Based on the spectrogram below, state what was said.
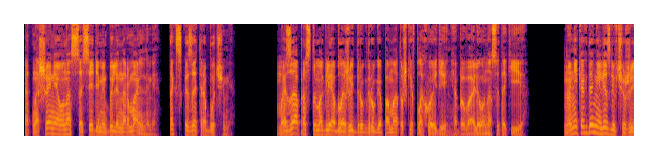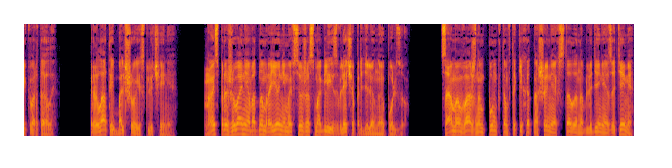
Отношения у нас с соседями были нормальными, так сказать, рабочими. Мы запросто могли обложить друг друга по матушке в плохой день, а бывали у нас и такие. Но никогда не лезли в чужие кварталы. Крылатый — большое исключение. Но из проживания в одном районе мы все же смогли извлечь определенную пользу. Самым важным пунктом в таких отношениях стало наблюдение за теми,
